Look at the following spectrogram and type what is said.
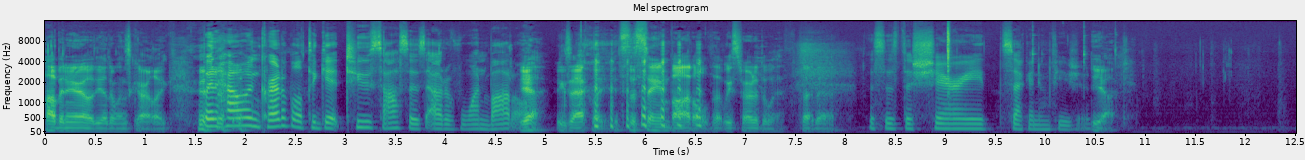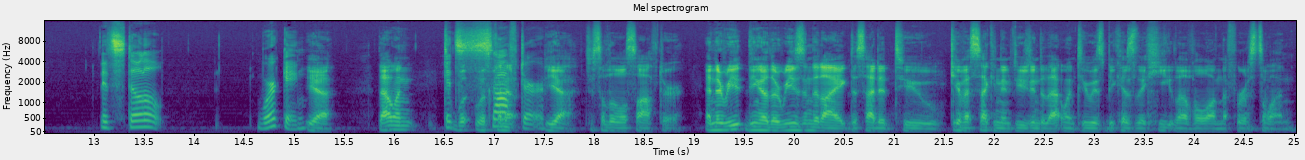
habanero. The other one's garlic. But how incredible to get two sauces out of one bottle. yeah, exactly. It's the same bottle that we started with, but uh, This is the sherry second infusion. yeah, It's still working. Yeah, that one. It's w- was kinda- softer. yeah, just a little softer. And the re- you know the reason that I decided to give a second infusion to that one too is because the heat level on the first one,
